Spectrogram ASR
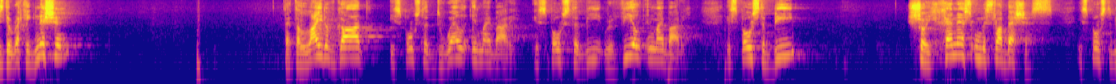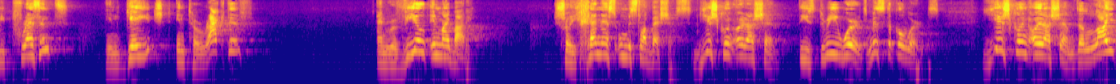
is the recognition that the light of God is supposed to dwell in my body, is supposed to be revealed in my body, is supposed to be shoichenes umislabeshes, is supposed to be present, engaged, interactive, and revealed in my body. Shoichenes umislabeshes, yishkun oir Hashem. These three words, mystical words. Yishkun oir Hashem, the light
